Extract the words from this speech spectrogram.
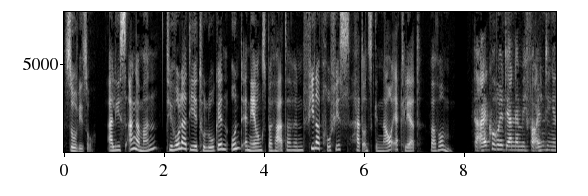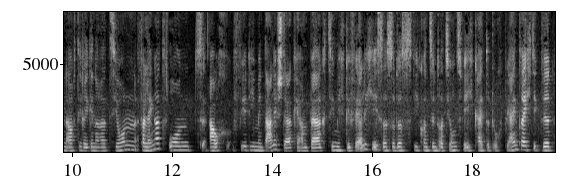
sowieso. Alice Angermann, Tiroler Diätologin und Ernährungsberaterin vieler Profis, hat uns genau erklärt, warum. Der Alkohol, der nämlich vor allen Dingen auch die Regeneration verlängert und auch für die mentale Stärke am Berg ziemlich gefährlich ist, also dass die Konzentrationsfähigkeit dadurch beeinträchtigt wird.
